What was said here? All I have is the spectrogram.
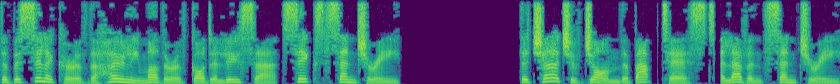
the Basilica of the Holy Mother of God Eleusa 6th century. The Church of John the Baptist 11th century.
